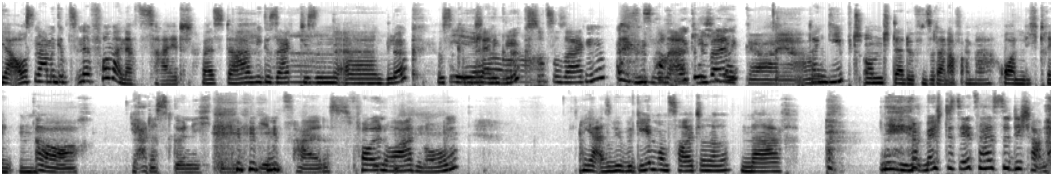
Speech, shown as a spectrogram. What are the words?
ja, Ausnahme gibt's in der Vorweihnachtszeit, weil es da, wie gesagt, diesen äh, Glöck, das Ja. kleine Glück sozusagen, so eine Art Glühwein ja. dann gibt und da dürfen sie dann auf einmal ordentlich trinken. Ach, ja, das gönne ich dir auf jeden Fall. Das ist voll in Ordnung. Ja, also wir begeben uns heute nach. Möchtest jetzt, hast du die Chance.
